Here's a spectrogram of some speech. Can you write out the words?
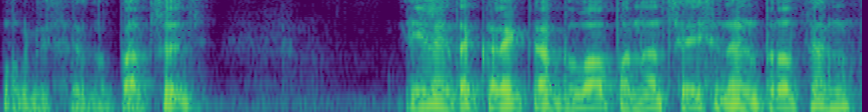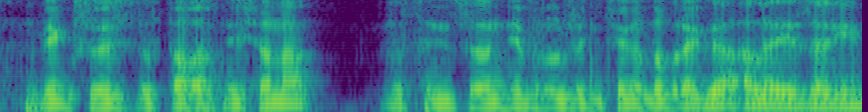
mogli sobie popatrzeć. Ile ta korekta była? Ponad 61%. Większość została zniesiona. Zasadniczo nie wróży niczego dobrego, ale jeżeli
